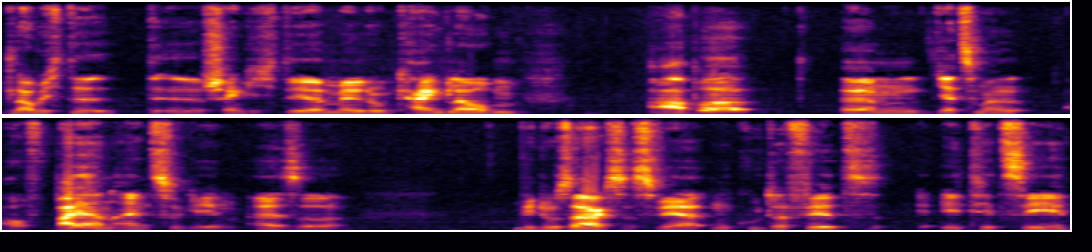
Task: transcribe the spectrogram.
glaube ich, schenke ich der Meldung kein Glauben. Aber ähm, jetzt mal auf Bayern einzugehen. Also, wie du sagst, es wäre ein guter Fit, etc.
